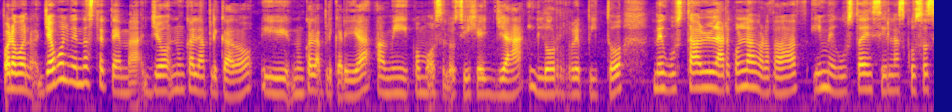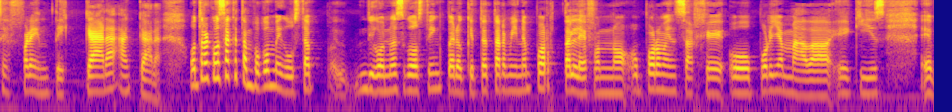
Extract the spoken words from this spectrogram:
Pero bueno, ya volviendo a este tema, yo nunca lo he aplicado y nunca lo aplicaría. A mí, como se los dije ya y lo repito, me gusta hablar con la verdad y me gusta decir las cosas de frente, cara a cara. Otra cosa que tampoco me gusta, digo, no es ghosting, pero que te terminen por teléfono o por mensaje o por llamada X, eh,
